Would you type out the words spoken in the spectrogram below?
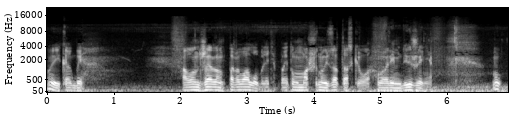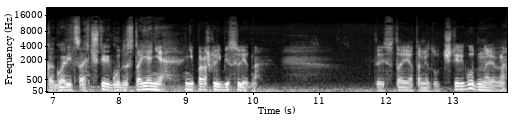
ну и как бы а он жаром порвало, блядь, поэтому машину и затаскивало во время движения. Ну, как говорится, 4 года стояния не прошли бесследно. То есть стоят там тут 4 года, наверное.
